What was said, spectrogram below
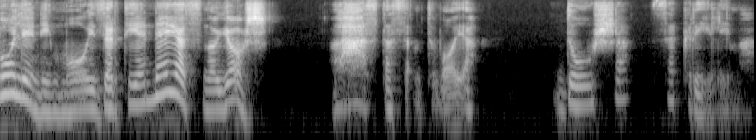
Voljeni moj, zar ti je nejasno još? Lasta sam tvoja, duša sa krilima.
